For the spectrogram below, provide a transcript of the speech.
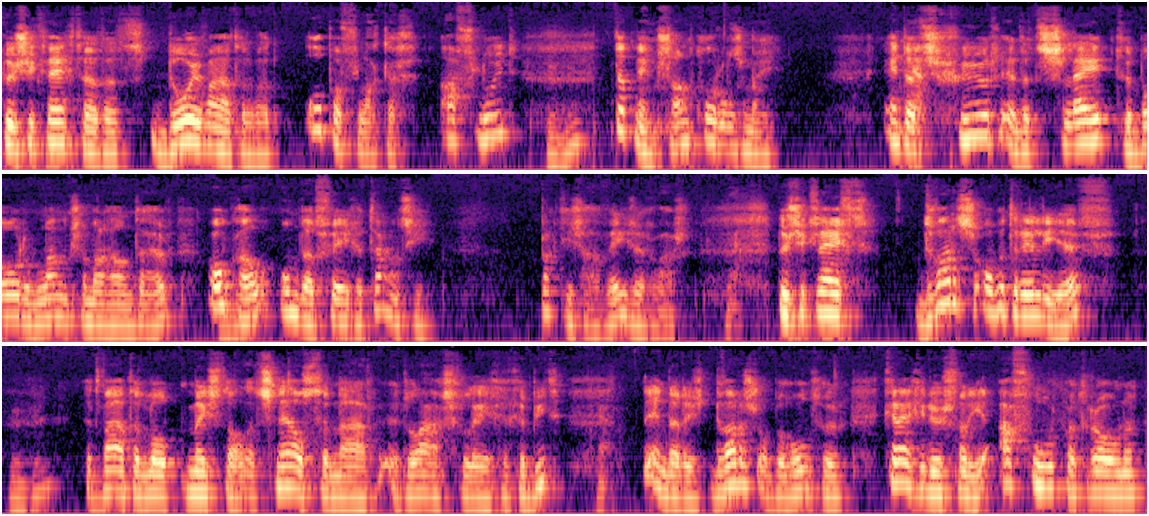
Dus je krijgt dat het dooiwater wat oppervlakkig afvloeit, dat neemt zandkorrels mee. En dat schuurt en dat slijt de bodem langzamerhand uit, ook al omdat vegetatie praktisch aanwezig was. Dus je krijgt dwars op het relief, het water loopt meestal het snelste naar het laagst gelegen gebied, en dat is dwars op de hondrug, krijg je dus van die afvoerpatronen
